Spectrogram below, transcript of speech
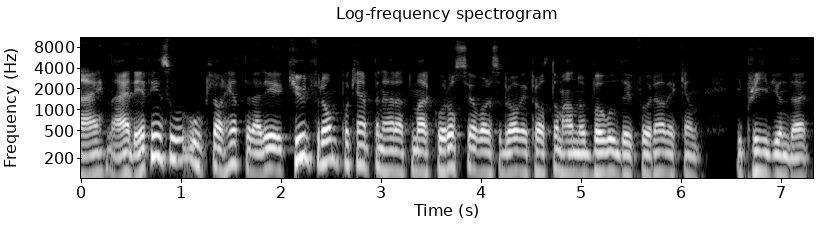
Nej, nej, det finns oklarheter där. Det är kul för dem på campen här att Marco Rossi har varit så bra. Vi pratade om han och Boulder förra veckan i previewn där.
